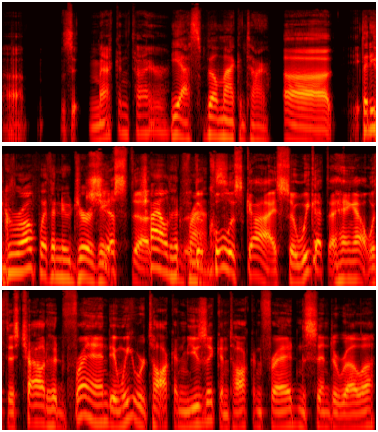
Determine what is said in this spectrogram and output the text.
uh, was it McIntyre? Yes, Bill McIntyre. Uh, That he grew up with in New Jersey. just uh, Childhood the coolest guy. So we got to hang out with his childhood friend, and we were talking music and talking Fred and Cinderella.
